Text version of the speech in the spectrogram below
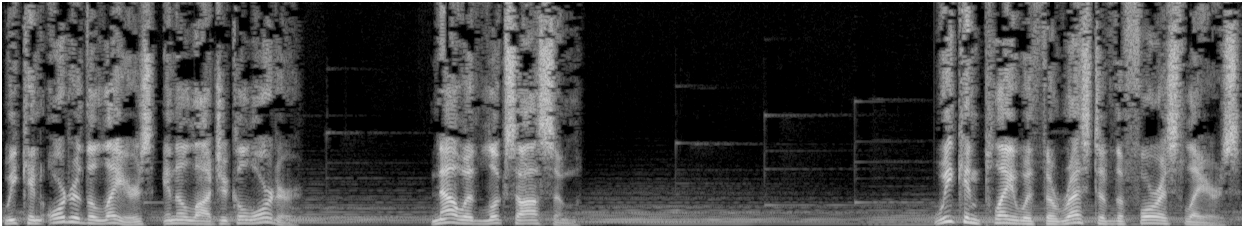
we can order the layers in a logical order. Now it looks awesome. We can play with the rest of the forest layers.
